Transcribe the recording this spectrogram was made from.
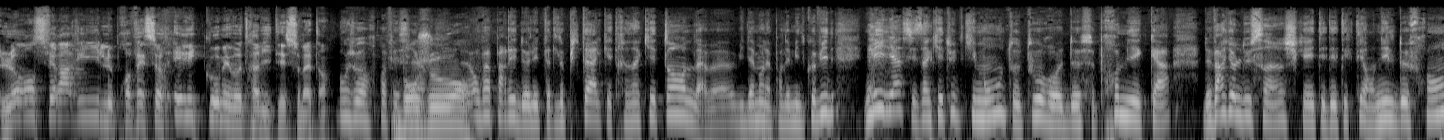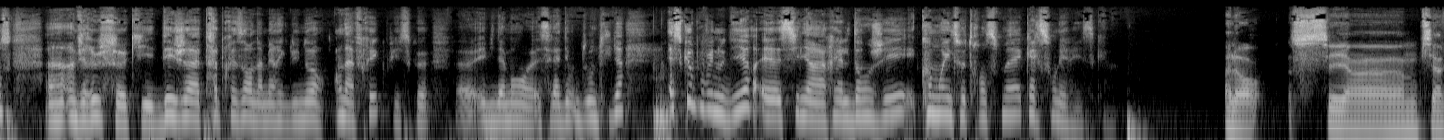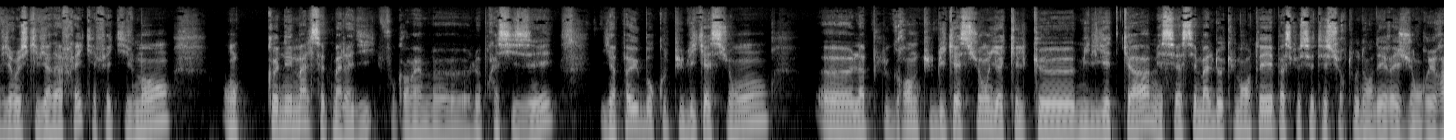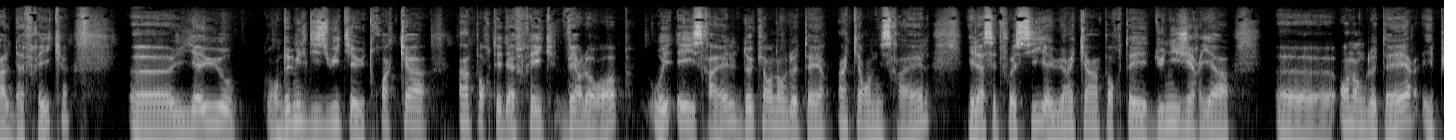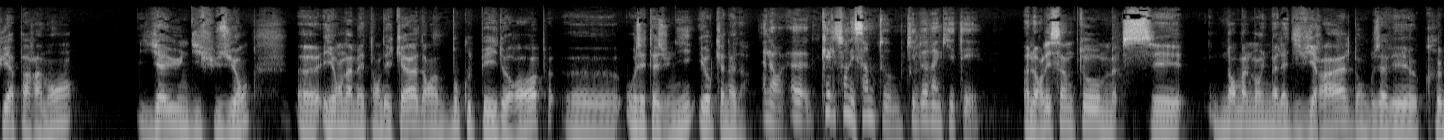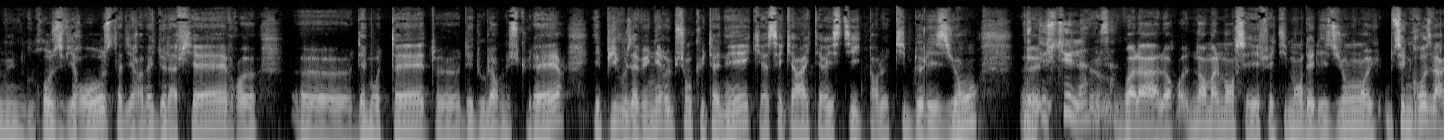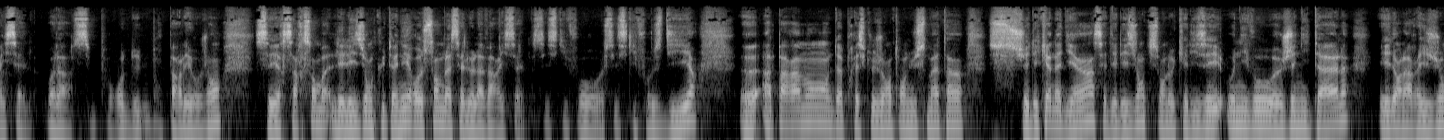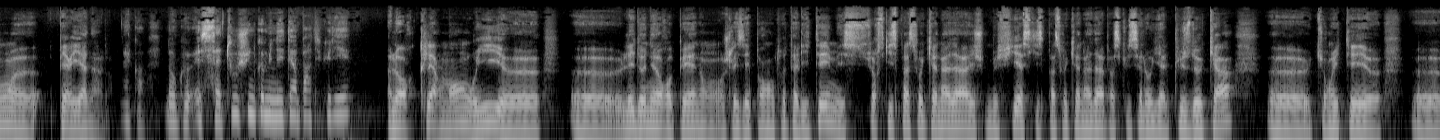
Laurence Ferrari, le professeur Eric Combe est votre invité ce matin. Bonjour, professeur. Bonjour. Euh, on va parler de l'état de l'hôpital qui est très inquiétant, la- euh, évidemment la pandémie de Covid, mais il y a ces inquiétudes qui montent autour de ce premier cas de variole du singe qui a été détecté en Île-de-France, un, un virus qui est déjà très présent en Amérique du Nord, en Afrique, puisque euh, évidemment euh, c'est là dont il vient. Est-ce que vous pouvez nous dire euh, s'il y a un réel danger, comment il se transmet, quels sont les risques? Alors, c'est un, virus qui vient d'Afrique, effectivement. On connaît mal cette maladie, il faut quand même euh, le préciser. Il n'y a pas eu beaucoup de publications. Euh, la plus grande publication, il y a quelques milliers de cas, mais c'est assez mal documenté parce que c'était surtout dans des régions rurales d'Afrique. Euh, il y a eu, en 2018, il y a eu trois cas importés d'Afrique vers l'Europe et Israël, deux cas en Angleterre, un cas en Israël. Et là, cette fois-ci, il y a eu un cas importé du Nigeria euh, en Angleterre. Et puis apparemment, il y a eu une diffusion euh, et on a maintenant des cas dans beaucoup de pays d'Europe, euh, aux États-Unis et au Canada. Alors, quels sont les symptômes qui doivent inquiéter? Alors les symptômes, c'est normalement une maladie virale, donc vous avez euh, comme une grosse virose, c'est-à-dire avec de la fièvre, euh, euh, des maux de tête, euh, des douleurs musculaires, et puis vous avez une éruption cutanée qui est assez caractéristique par le type de lésion. Des Euh, pustules, hein, c'est ça Voilà, alors normalement c'est effectivement des lésions, c'est une grosse varicelle. Voilà, c'est pour, pour parler aux gens, c'est ça ressemble, les lésions cutanées ressemblent à celles de la varicelle. C'est ce qu'il faut, c'est ce qu'il faut se dire. Apparemment, d'après ce que j'ai entendu ce matin, chez des Canadiens, c'est des lésions qui sont localisées au niveau euh, et dans la région euh, périanale. D'accord. Donc, euh, ça touche une communauté en particulier? Alors clairement, oui, euh, euh, les données européennes, on, je les ai pas en totalité, mais sur ce qui se passe au Canada, et je me fie à ce qui se passe au Canada parce que c'est là où il y a le plus de cas euh, qui ont été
